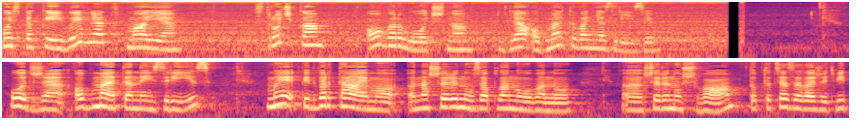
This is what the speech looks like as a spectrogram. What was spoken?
Ось такий вигляд має строчка оверлочна для обметування зрізів. Отже, обметаний зріз ми підвертаємо на ширину заплановану е, ширину шва, тобто це залежить від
